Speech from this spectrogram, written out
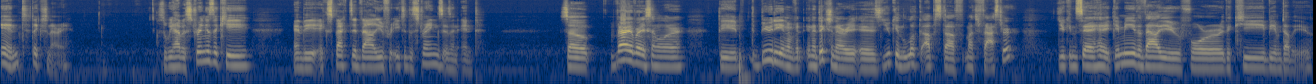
int dictionary. So we have a string as a key and the expected value for each of the strings is an int. So very, very similar. The, the beauty in a, in a dictionary is you can look up stuff much faster you can say, hey, give me the value for the key BMW.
